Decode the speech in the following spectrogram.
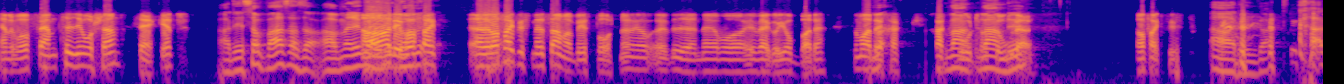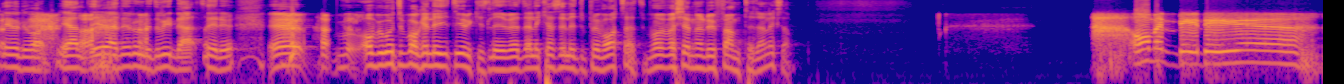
Kan det vara fem, tio år sedan? Säkert. Ja, det är så pass alltså? Ja, men det var, ja, det var, var... Ja, det var faktiskt med samarbetspartner när jag, när jag var iväg och jobbade. De hade Va schack, schackbord som stod där. Ja, faktiskt. Ja, det är bra. Ja, det är underbart. Det är alltid det är roligt att vinna, så är det eh, Om vi går tillbaka lite till yrkeslivet, eller kanske lite privat sett. Vad, vad känner du i framtiden liksom? Ja, men det, det...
